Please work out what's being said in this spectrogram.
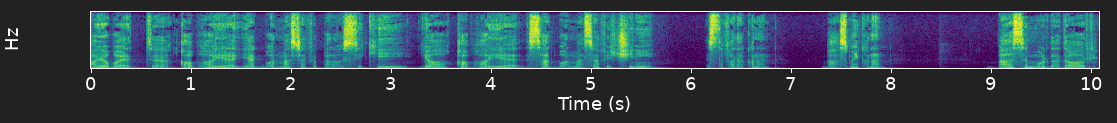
آیا باید قابهای یک بار مصرف پلاستیکی یا قابهای صد بار مصرف چینی استفاده کنند؟ بحث می‌کنن بحث مرددار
